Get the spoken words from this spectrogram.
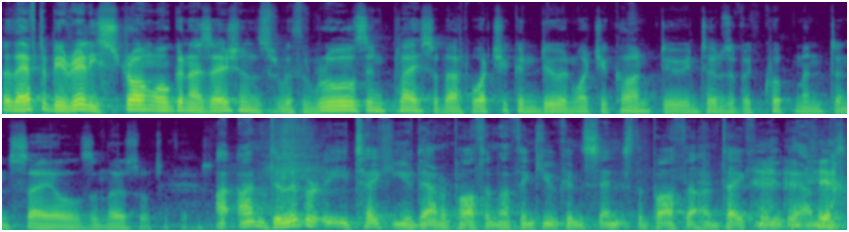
so they have to be really strong organizations with rules in place about what you can do and what you can't do in terms of equipment and sales and those sorts of things. I, I'm deliberately taking you down a path, and I think you can sense the path that I'm taking you down. Yeah. is,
